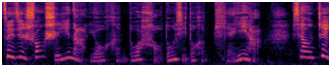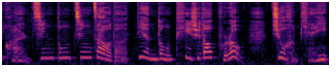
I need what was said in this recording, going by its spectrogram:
最近双十一呢，有很多好东西都很便宜哈。像这款京东精造的电动剃须刀 Pro 就很便宜，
